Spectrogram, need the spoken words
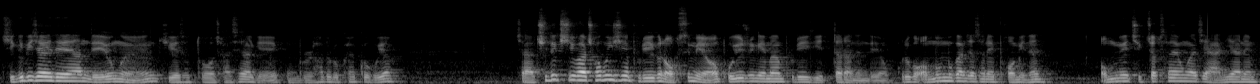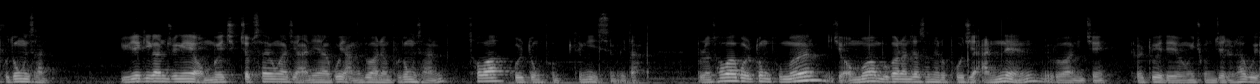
지급이자에 대한 내용은 뒤에서 더 자세하게 공부를 하도록 할 거고요. 자, 취득 시와 처분 시의 불이익은 없으며 보유 중에만 불이익이 있다라는 내용. 그리고 업무 무관 자산의 범위는 업무에 직접 사용하지 아니하는 부동산, 유예 기간 중에 업무에 직접 사용하지 아니하고 양도하는 부동산, 서와 골동품 등이 있습니다. 물론 서와 골동품은 이제 업무와 무관한 자산으로 보지 않는 이러한 이제 별도의 내용이 존재를 하고요.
